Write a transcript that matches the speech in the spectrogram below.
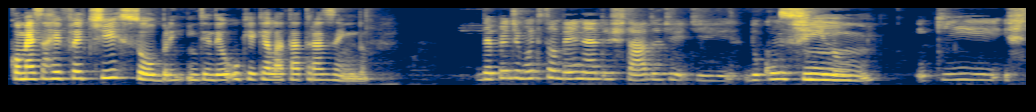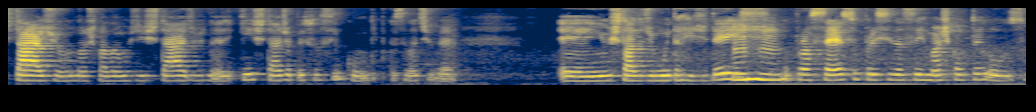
começa a refletir sobre, entendeu? O que, que ela está trazendo. Depende muito também, né, do estado de, de do contínuo. Sim. Em que estágio, nós falamos de estágios, né? Em que estágio a pessoa se encontra. Porque se ela tiver é, em um estado de muita rigidez, uhum. o processo precisa ser mais cauteloso.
